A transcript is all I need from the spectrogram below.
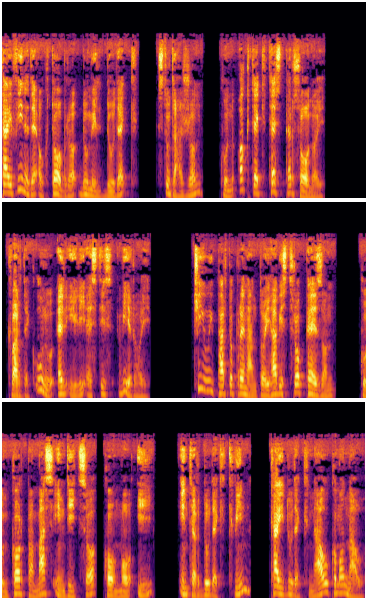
cae fine de octobro du mildudec studajon cun octec test personoi. Quardec unu el ili estis viroi. Ciui partoprenantoi habis tropezon cun corpa mas indizo como i inter dudec quin cae dudec nau como nau.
